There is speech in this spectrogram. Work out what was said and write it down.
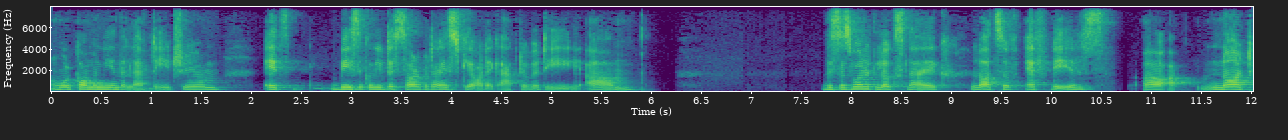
more commonly in the left atrium, it's basically disorganized chaotic activity. Um, this is what it looks like. Lots of F waves, uh, not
